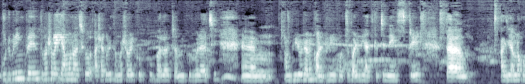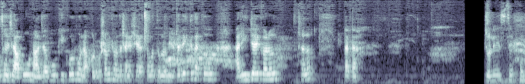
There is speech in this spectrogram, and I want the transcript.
গুড ইভিনিং ফ্রেন্ড তোমরা সবাই কেমন আছো? আশা করি তোমরা সবাই খুব খুব ভালো আছো, আমি খুব ভালো আছি। ভিডিওটা আমি কন্টিনিউ করতে পারিনি। আজকে হচ্ছে নেক্সট ডে তা আজকে আমরা কোথায় যাব, না যাব, কি করব, না করব, সবই তোমাদের সঙ্গে শেয়ার করব। তোমরা ভিডিওটা দেখতে থাকো আর এনজয় করো। চলো, টাটা। চলে এসছে ফোন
